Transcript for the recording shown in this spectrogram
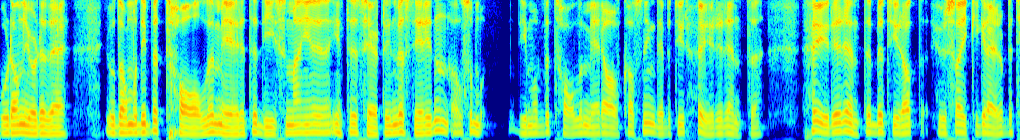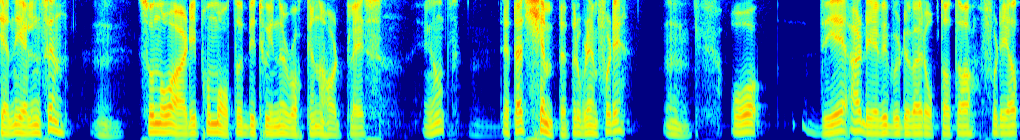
hvordan gjør de det? Jo, da må de betale mer til de som er interessert i å investere i den. Altså, de må betale mer avkastning. Det betyr høyere rente. Høyere rente betyr at USA ikke greier å betjene gjelden sin. Mm. Så nå er de på en måte between a rock and a hard place. Dette er et kjempeproblem for dem. Mm. Og det er det vi burde være opptatt av. fordi at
